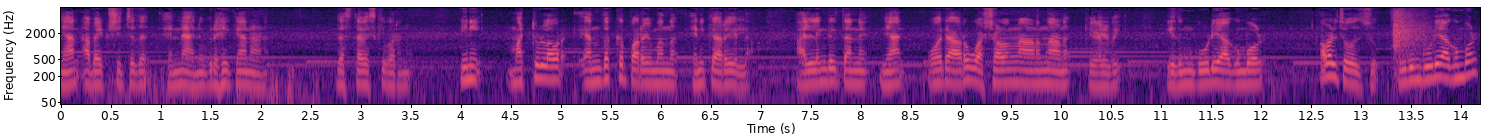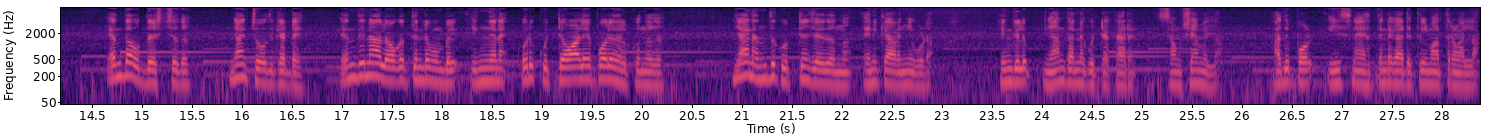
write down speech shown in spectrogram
ഞാൻ അപേക്ഷിച്ചത് എന്നെ അനുഗ്രഹിക്കാനാണ് ദസ്തവസ്കി പറഞ്ഞു. ഇനി മറ്റുള്ളവർ എന്തൊക്കെ പറയുമെന്ന് എനിക്കറിയില്ല. അല്ലെങ്കിൽ തന്നെ ഞാൻ ഒരറു വഷളനാണെന്നാണ് കേൾവി. ഇതും കൂടിയാകുമ്പോൾ അവൾ ചോദിച്ചു. ഇതും കൂടിയാകുമ്പോൾ? എന്താ ഉദ്ദേശിച്ചത്? ഞാൻ ചോദിക്കട്ടെ എന്തിനാ ലോകത്തിന്റെ മുമ്പിൽ ഇങ്ങനെ ഒരു കുറ്റവാളിയെപ്പോലെ നിൽക്കുന്നത്? ഞാൻ എന്ത് കുറ്റം ചെയ്തെന്ന് എനിക്ക് അറിഞ്ഞുകൂടാ എങ്കിലും ഞാൻ തന്നെ കുറ്റക്കാരൻ സംശയമില്ല. അതിപ്പോൾ ഈ സ്നേഹത്തിന്റെ കാര്യത്തിൽ മാത്രമല്ല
